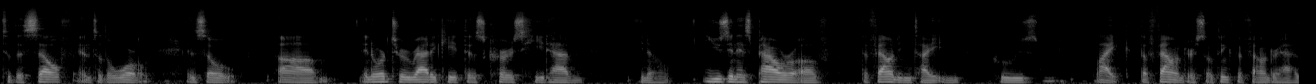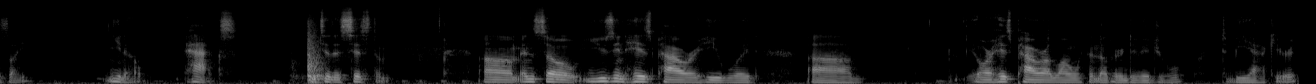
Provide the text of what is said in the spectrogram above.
to the self and to the world and so um, in order to eradicate this curse he'd have you know using his power of the founding titan who's like the founder so think the founder has like you know hacks into the system. Um, and so, using his power, he would, um, or his power along with another individual, to be accurate,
